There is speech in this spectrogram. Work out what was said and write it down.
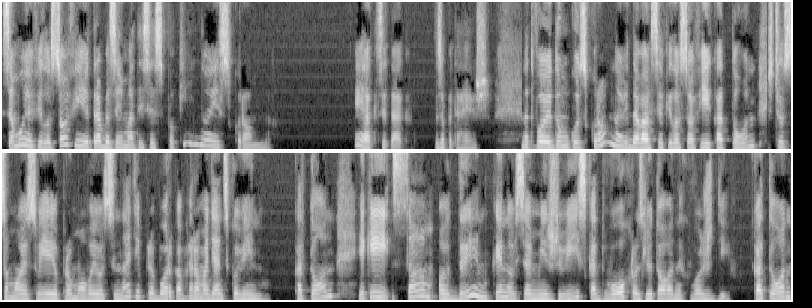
самою філософією треба займатися спокійно і скромно. Як це так? Запитаєш. На твою думку, скромно віддавався філософії Катон, що самою своєю промовою у сенаті приборкав громадянську війну. Катон, який сам один кинувся між війська двох розлютованих вождів. Катон,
